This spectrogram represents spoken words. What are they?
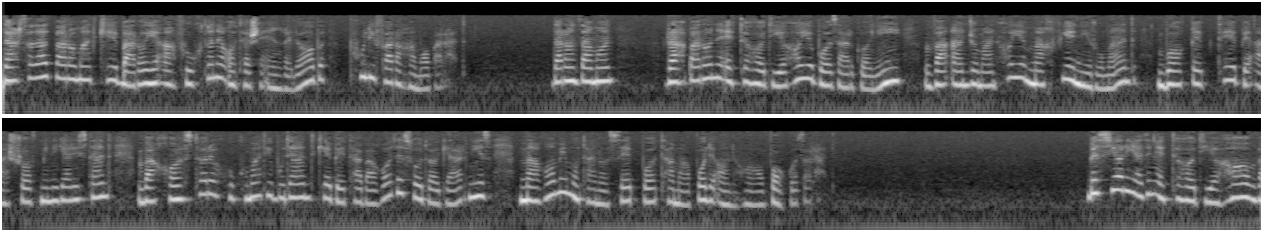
در صدد برآمد که برای افروختن آتش انقلاب پولی فراهم آورد. در آن زمان رهبران اتحادیه های بازرگانی و انجمنهای مخفی نیرومند با قبطه به اشراف مینگریستند و خواستار حکومتی بودند که به طبقات سوداگر نیز مقامی متناسب با تمول آنها واگذارد. بسیاری از این اتحادیه ها و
